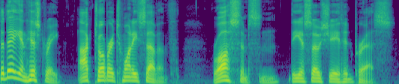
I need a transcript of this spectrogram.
Today in History, October 27th. Ross Simpson, The Associated Press.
